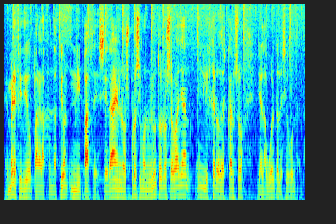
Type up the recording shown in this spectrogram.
en beneficio para la Fundación Nipace. Será en los próximos minutos, no se vayan, un ligero descanso y a la vuelta les sigo contando.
